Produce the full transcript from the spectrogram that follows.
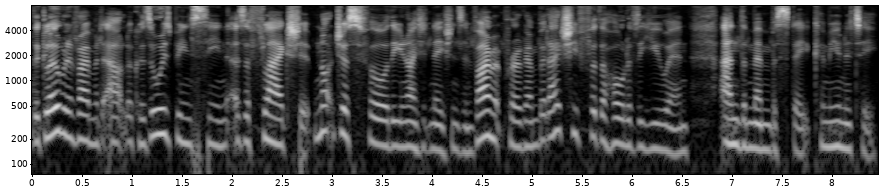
The Global Environment Outlook has always been seen as a flagship, not just for the United Nations Environment Programme, but actually for the whole of the UN and the member state community.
